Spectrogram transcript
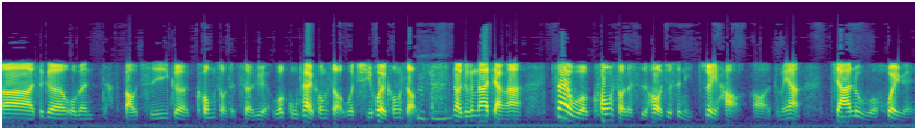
呃这个我们保持一个空手的策略，我股票也空手，我期货也空手，那我就跟大家讲啊，在我空手的时候，就是你最好哦怎么样加入我会员、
